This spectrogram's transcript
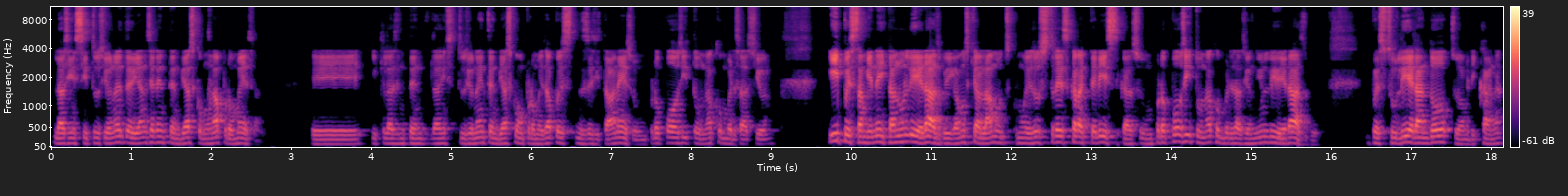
las instituciones debían ser entendidas como una promesa. Eh, y que las, las instituciones entendidas como promesa pues necesitaban eso, un propósito, una conversación y pues también necesitan un liderazgo, digamos que hablamos como de esas tres características, un propósito, una conversación y un liderazgo. Pues tú liderando Sudamericana,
